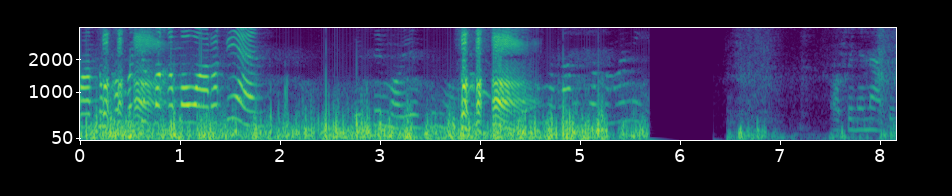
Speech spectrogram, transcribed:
Papatong ka pa dyan, baka mawarak yan. Yusin mo, yusin mo. Open na natin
